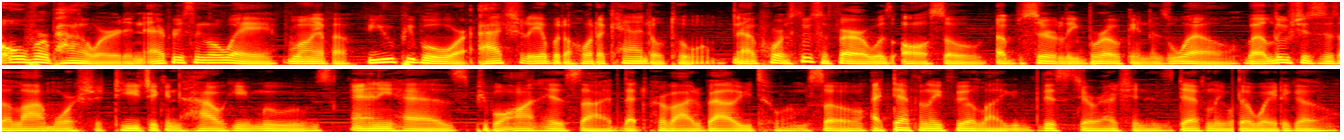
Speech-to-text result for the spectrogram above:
overpowered in every single way. We only have a few people who are actually able to hold a candle to him. Now, of course, Lucifer was also absurdly broken as well, but Lucius is a lot more strategic in how he moves and he has people on his side that provide value to him. So I definitely feel like this direction is definitely the way to go.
